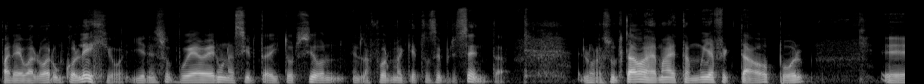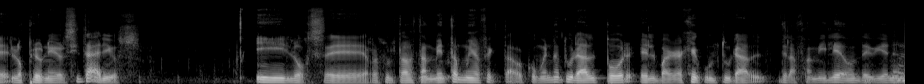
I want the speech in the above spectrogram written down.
para evaluar un colegio y en eso puede haber una cierta distorsión en la forma que esto se presenta. Los resultados además están muy afectados por eh, los preuniversitarios y los eh, resultados también están muy afectados, como es natural, por el bagaje cultural de la familia donde vienen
